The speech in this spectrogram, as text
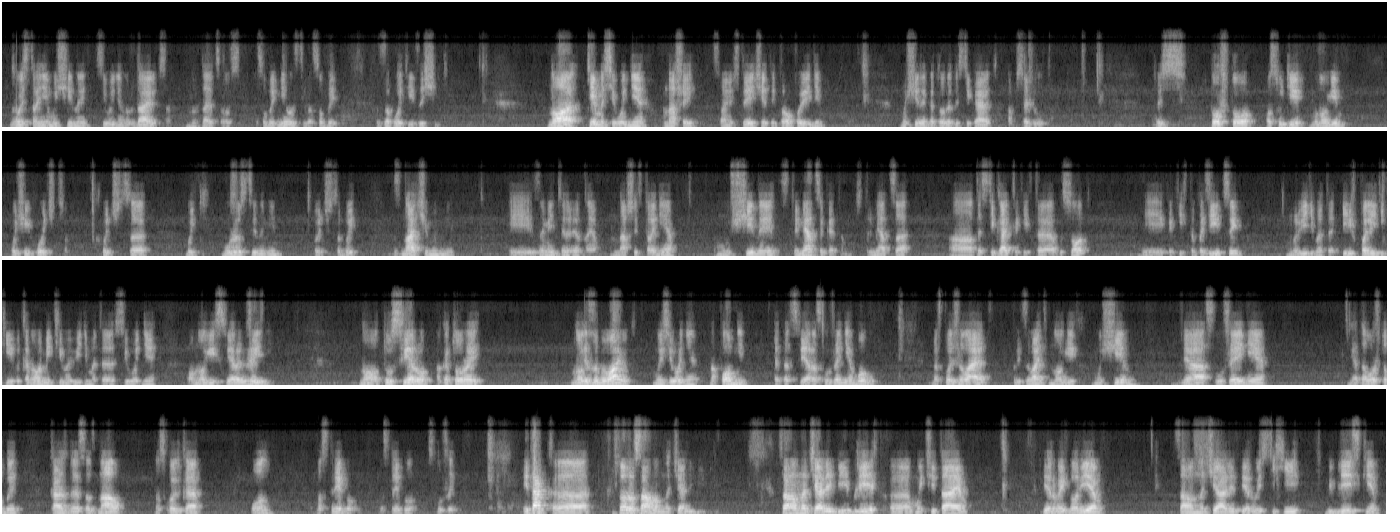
в другой стране, мужчины сегодня нуждаются, нуждаются в особой милости, в особой заботе и защите. Ну а тема сегодня нашей с вами встречи, этой проповеди, мужчины, которые достигают абсолюта. То есть то, что по сути многим очень хочется. Хочется быть мужественными, хочется быть значимыми. И заметьте, наверное, в нашей стране мужчины стремятся к этому, стремятся э, достигать каких-то высот и каких-то позиций, мы видим это и в политике, и в экономике, мы видим это сегодня во многих сферах жизни. Но ту сферу, о которой многие забывают, мы сегодня напомним. Это сфера служения Богу. Господь желает призывать многих мужчин для служения, для того, чтобы каждый осознал, насколько он востребован, востребован служении. Итак, э, что же в самом начале Библии? В самом начале Библии э, мы читаем в первой главе, в самом начале первые стихи библейские,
